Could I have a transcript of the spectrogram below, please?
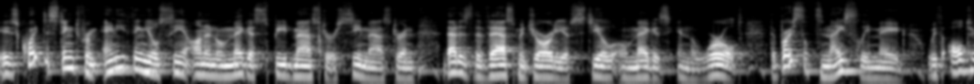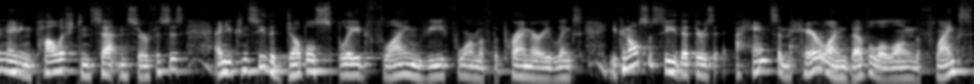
is quite distinct from anything you'll see on an Omega Speedmaster or Seamaster, and that is the vast majority of steel Omegas in the world. The bracelet's nicely made, with alternating polished and satin surfaces, and you can see the double splayed flying V form of the primary links. You can also see that there's a handsome hairline bevel along the flanks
